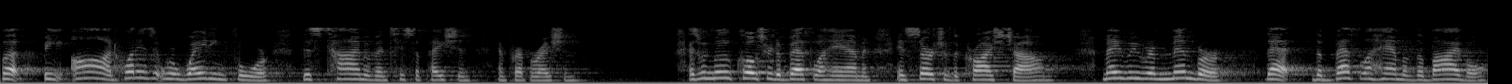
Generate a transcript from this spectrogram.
but beyond? What is it we're waiting for this time of anticipation and preparation? As we move closer to Bethlehem and in search of the Christ child, May we remember that the Bethlehem of the Bible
